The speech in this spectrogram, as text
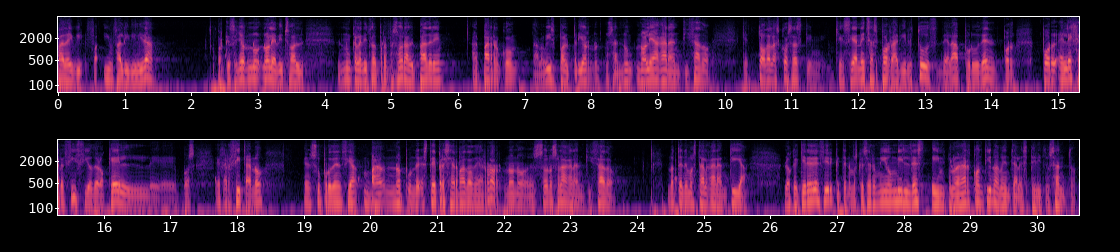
infalibilidad. Porque el Señor no, le ha dicho al, nunca le ha dicho al profesor, al padre, al párroco, al obispo, al prior, no, le ha garantizado que todas las cosas que, sean hechas por la virtud de la prudencia, por, por, el ejercicio de lo que él eh, pues, ejercita, ¿no? En su prudencia va, no, esté preservado de error. No, no, eso no se lo ha garantizado. No tenemos tal garantía. Lo que quiere decir que tenemos que ser muy humildes e implorar continuamente al Espíritu Santo,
